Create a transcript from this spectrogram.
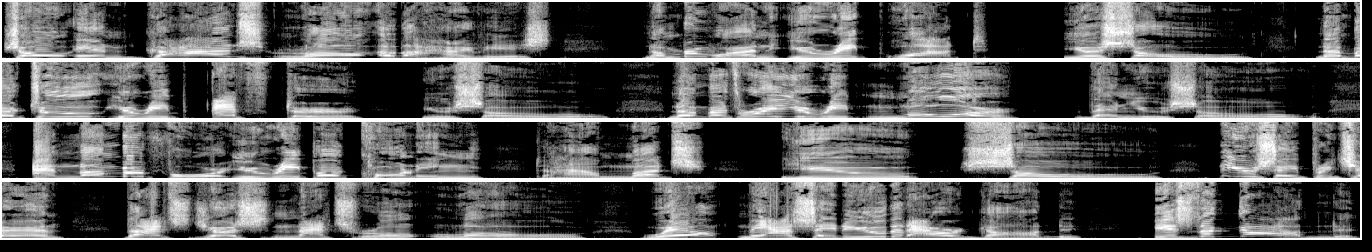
So in God's law of the harvest, number one, you reap what? You sow. Number two, you reap after you sow. Number three, you reap more than you sow. And number four, you reap according to how much you sow. You say, preacher, that's just natural law. Well, may I say to you that our God is the God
